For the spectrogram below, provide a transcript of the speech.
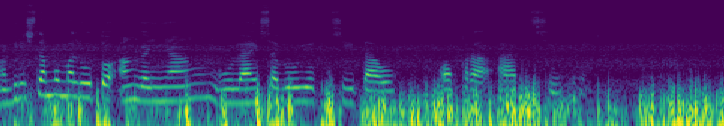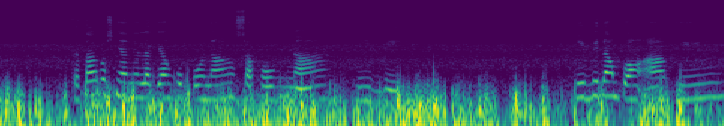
Mabilis lang po maluto ang ganyang gulay, saluyot, sitaw, okra at sili. Katapos niya nilagyan ko po ng sahog na hibi. Hibi lang po ang aking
